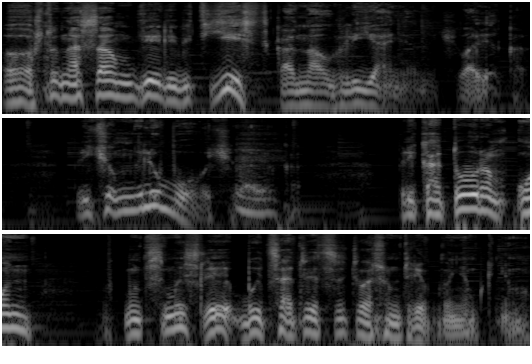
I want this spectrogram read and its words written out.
э, что на самом деле ведь есть канал влияния на человека, причем на любого человека, при котором он в каком-то смысле будет соответствовать вашим требованиям к нему.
